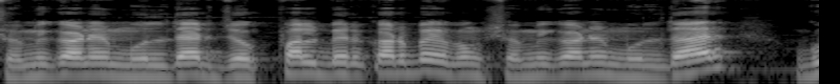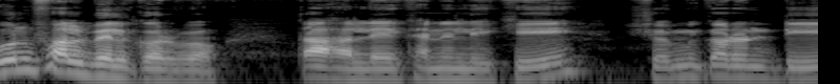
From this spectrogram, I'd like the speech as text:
সমীকরণের মূলদয়ের যোগফল বের করব এবং সমীকরণের মূলদয়ের গুণফল বের করব। তাহলে এখানে লিখি সমীকরণটি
